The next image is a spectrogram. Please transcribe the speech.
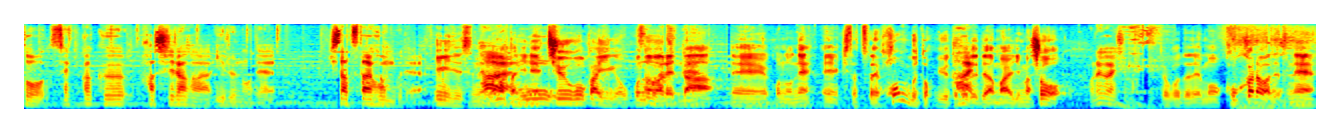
とせっかく柱がいるので鬼殺隊本部で。いいですね、はい、まさにね中合会議が行われた、ね。えー、このね、えー、鬼殺隊本部というところででは参りましょう、はい、お願いします。ということでもうここからはですね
